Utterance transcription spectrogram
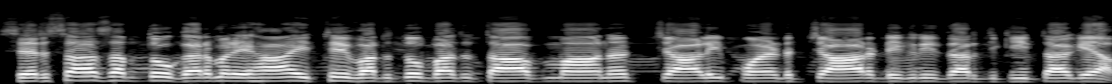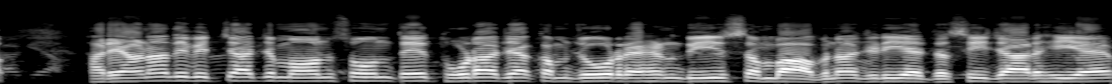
ਸਿਰਸਾ ਸਭ ਤੋਂ ਗਰਮ ਰਿਹਾ। ਇੱਥੇ ਵੱਧ ਤੋਂ ਵੱਧ ਤਾਪਮਾਨ 40.4 ਡਿਗਰੀ ਦਰਜ ਕੀਤਾ ਗਿਆ। ਹਰਿਆਣਾ ਦੇ ਵਿੱਚ ਅੱਜ ਮੌਨਸੂਨ ਤੇ ਥੋੜਾ ਜਿਹਾ ਕਮਜ਼ੋਰ ਰਹਿਣ ਦੀ ਸੰਭਾਵਨਾ ਜਿਹੜੀ ਹੈ ਦੱਸੀ ਜਾ ਰਹੀ ਹੈ।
